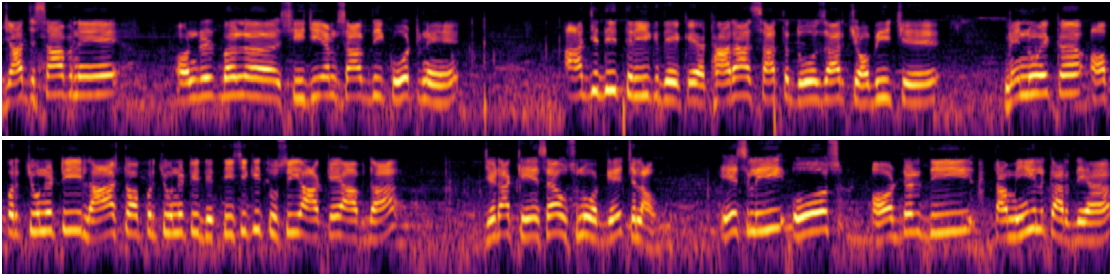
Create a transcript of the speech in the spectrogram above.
ਜੱਜ ਸਾਹਿਬ ਨੇ ਆਨਰੇਬਲ ਸੀਜੀਐਮ ਸਾਹਿਬ ਦੀ ਕੋਰਟ ਨੇ ਅੱਜ ਦੀ ਤਰੀਕ ਦੇ ਕੇ 18/7/2024 ਚ ਮੈਨੂੰ ਇੱਕ ਓਪਰਚੁਨਿਟੀ ਲਾਸਟ ਓਪਰਚੁਨਿਟੀ ਦਿੱਤੀ ਸੀ ਕਿ ਤੁਸੀਂ ਆ ਕੇ ਆਪ ਦਾ ਜਿਹੜਾ ਕੇਸ ਹੈ ਉਸ ਨੂੰ ਅੱਗੇ ਚਲਾਓ। ਇਸ ਲਈ ਉਸ ਆਰਡਰ ਦੀ ਤਾਮੀਲ ਕਰਦਿਆਂ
